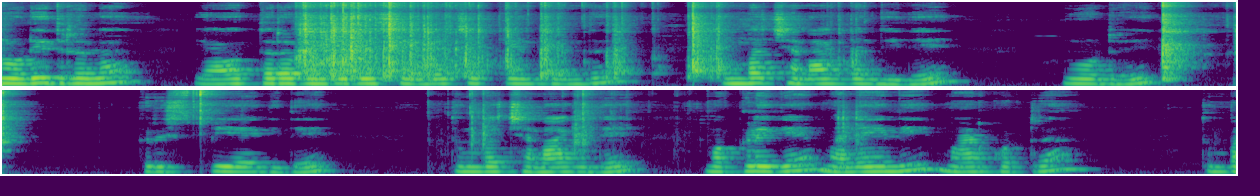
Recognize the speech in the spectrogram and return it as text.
ನೋಡಿದ್ರಲ್ಲ ಯಾವ ಥರ ಬಂದಿದೆ ಶೇಂಗಾ ಚಕ್ಕಿ ಅಂತಂದು ತುಂಬ ಚೆನ್ನಾಗಿ ಬಂದಿದೆ. ನೋಡ್ರಿ ಕ್ರಿಸ್ಪಿಯಾಗಿದೆ ತುಂಬ ಚೆನ್ನಾಗಿದೆ. ಮಕ್ಕಳಿಗೆ ಮನೆಯಲ್ಲಿ ಮಾಡಿಕೊಟ್ರೆ ತುಂಬ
